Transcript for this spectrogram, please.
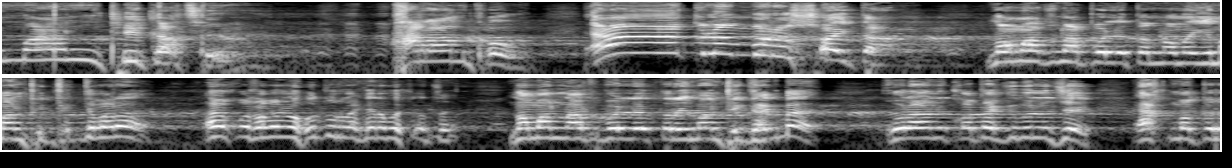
ইমান ঠিক আছে। হারাম খো এক নম্বরের শয়তান। নমাজ না পড়লে তোর নমাজ ইমান ঠিক থাকতে পারে? এই কথা বলে হুতুর রাখে বসে আছে। নমাজ না পড়লে তোর ইমান ঠিক থাকবে? কোরআন কথা কি বলেছে? একমাত্র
